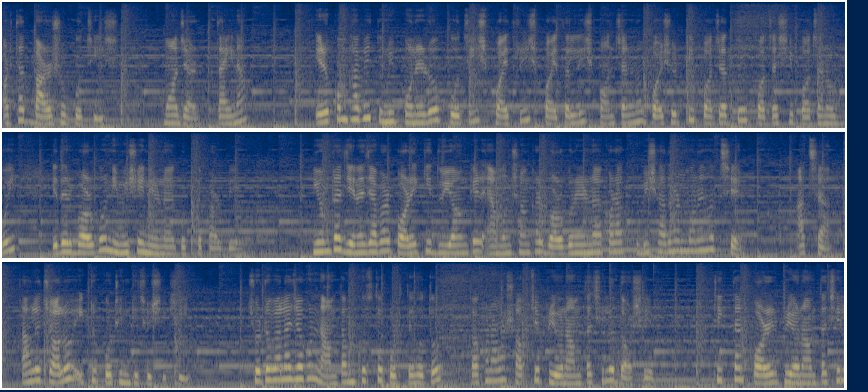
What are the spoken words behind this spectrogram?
অর্থাৎ বারোশো পঁচিশ। মজার, তাই না? এরকমভাবে তুমি পনেরো, পঁচিশ, পঁয়ত্রিশ, পঁয়তাল্লিশ, পঞ্চান্ন, পঁয়ষট্টি, পঁচাত্তর, পঁচাশি, পঁচানব্বই এদের বর্গ নিমিষেই নির্ণয় করতে পারবে। নিয়মটা জেনে যাবার পরে কি দুই অঙ্কের এমন সংখ্যার বর্গ নির্ণয় করা খুবই সাধারণ মনে হচ্ছে? আচ্ছা তাহলে চলো একটু কঠিন কিছু শিখি। ছোটবেলায় যখন নামতা মুখস্থ করতে হতো, তখন আমার সবচেয়ে প্রিয় নামতা ছিল দশের। ঠিক তার পরের প্রিয় নামতা ছিল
